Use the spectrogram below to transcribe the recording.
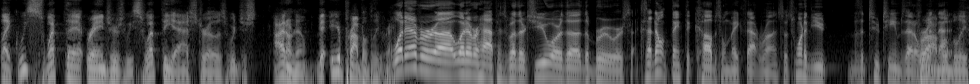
like we swept the Rangers, we swept the Astros. We're just, I don't know. You're probably right. Whatever, uh, whatever happens, whether it's you or the the Brewers, because I don't think the Cubs will make that run. So it's one of you, the two teams that'll win that. Probably,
